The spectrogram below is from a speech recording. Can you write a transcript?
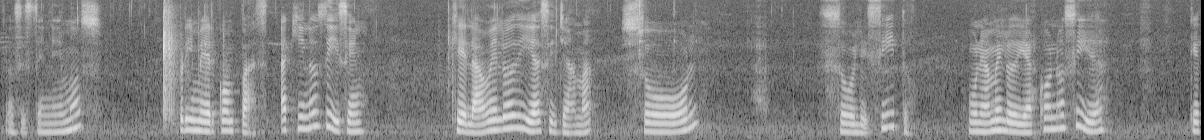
Entonces tenemos primer compás. Aquí nos dicen que la melodía se llama sol, solecito una melodía conocida que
